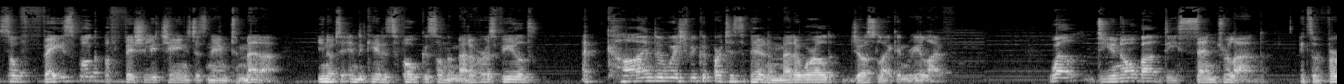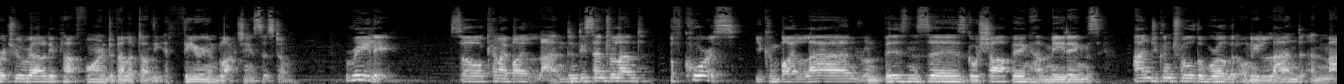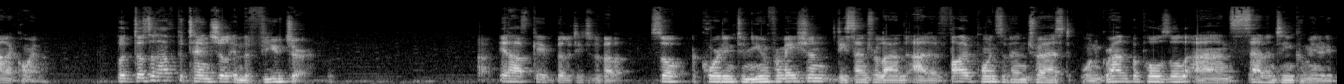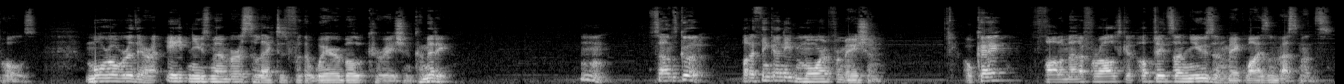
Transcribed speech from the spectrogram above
So Facebook officially changed its name to Meta, you know, to indicate its focus on the metaverse field. I kinda wish we could participate in a meta world just like in real life. Well, do you know about Decentraland? It's a virtual reality platform developed on the Ethereum blockchain system. Really? So can I buy land in Decentraland? Of course! You can buy land, run businesses, go shopping, have meetings, and you control the world with only land and mana coin. But does it have potential in the future? It has capability to develop. So, according to new information, Decentraland added 5 points of interest, 1 grant proposal, and 17 community polls. Moreover, there are 8 news members selected for the Wearable Curation Committee. Hmm, sounds good, but I think I need more information. Okay, follow Meta for All to get updates on news and make wise investments.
